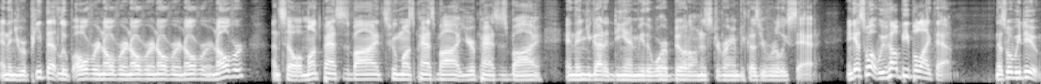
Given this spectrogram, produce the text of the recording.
And then you repeat that loop over and over and over and over and over and over until a month passes by, two months pass by, a year passes by, and then you got to DM me the word build on Instagram because you're really sad. And guess what? We've helped people like that. That's what we do.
